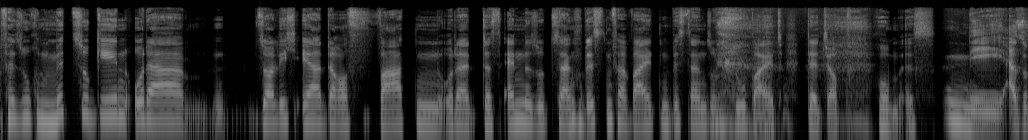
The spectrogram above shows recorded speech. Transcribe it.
versuchen mitzugehen oder soll ich eher darauf warten oder das Ende sozusagen ein bisschen verwalten, bis dann sowieso bald der Job rum ist? Nee, also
